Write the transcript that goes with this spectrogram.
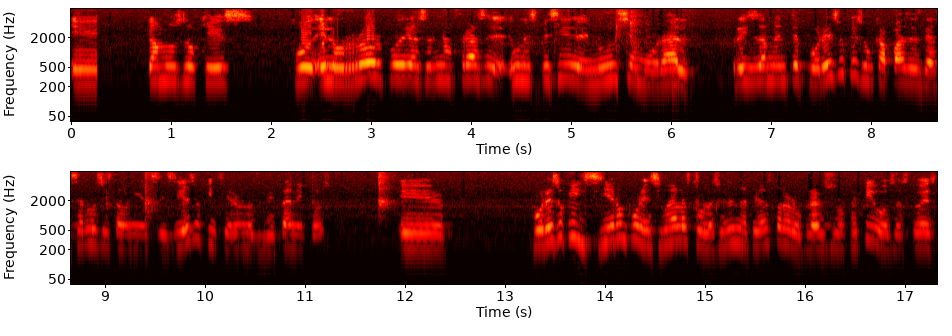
Eh, digamos, lo que es, el horror podría ser una frase, una especie de denuncia moral, precisamente por eso que son capaces de hacer los estadounidenses y eso que hicieron los británicos, eh, por eso que hicieron por encima de las poblaciones nativas para lograr sus objetivos, esto es,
